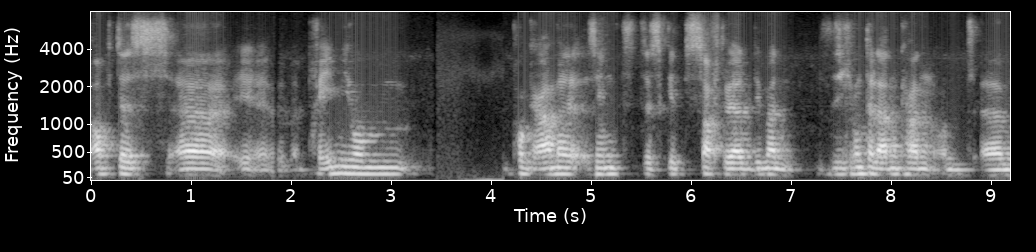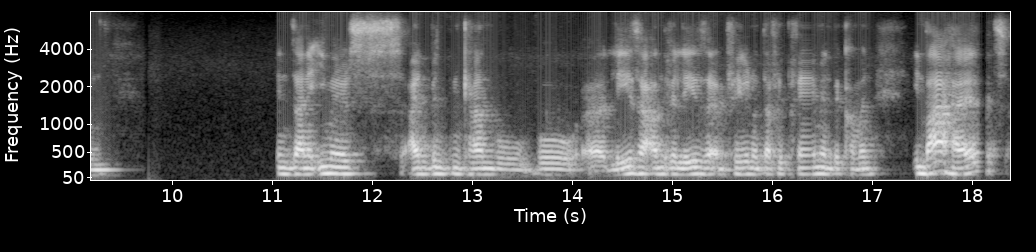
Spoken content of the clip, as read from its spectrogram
ob das äh, Premium Programme sind. Das gibt Software, die man sich runterladen kann und ähm, in seine E-Mails einbinden kann, wo, wo äh, Leser andere Leser empfehlen und dafür Prämien bekommen. In Wahrheit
